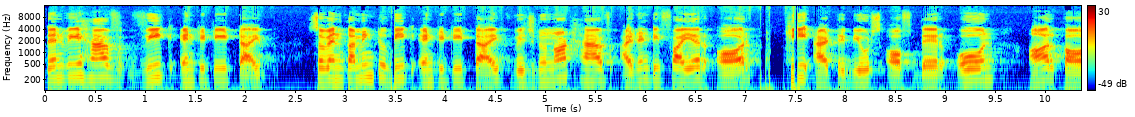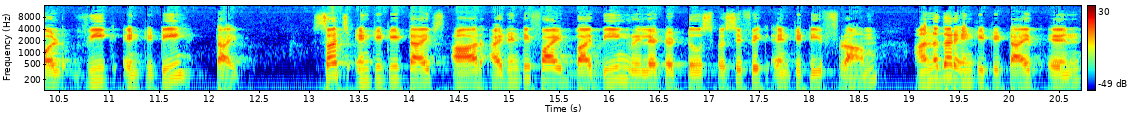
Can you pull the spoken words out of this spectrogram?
Then we have weak entity type so when coming to weak entity type which do not have identifier or key attributes of their own are called weak entity type. Such entity types are identified by being related to specific entity from another entity type in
